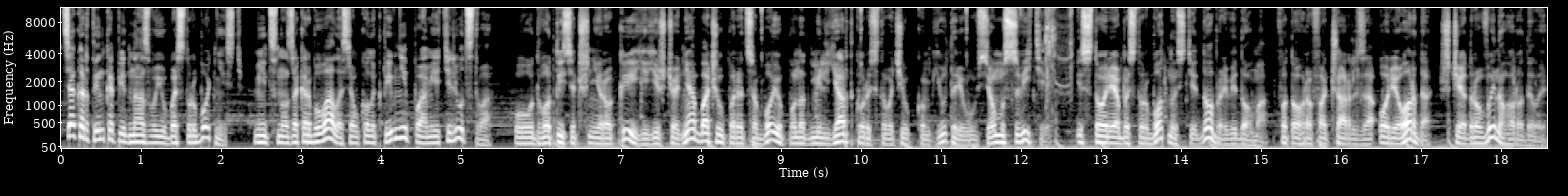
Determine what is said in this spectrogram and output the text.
ця картинка під назвою Безтурботність міцно закарбувалася в колективній пам'яті людства. У 2000-ні роки її щодня бачив перед собою понад мільярд користувачів комп'ютерів у всьому світі. Історія безтурботності добре відома. Фотографа Чарльза Оріорда щедро винагородили.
